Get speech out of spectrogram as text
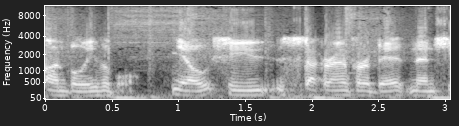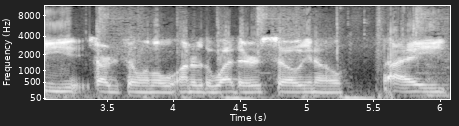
unbelievable. You know, she stuck around for a bit, and then she started feeling a little under the weather. So you know, I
